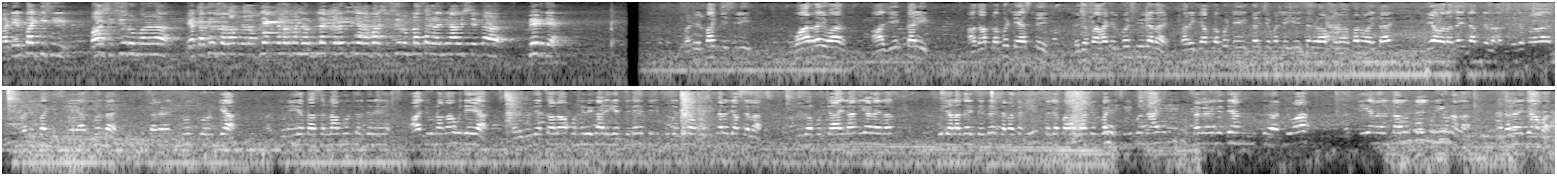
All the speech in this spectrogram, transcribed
हॉटेल बाकीश्री बार्शी शिवरूम एका दिवसात आपल्याला ब्लॅक कलर बनल्यावर ब्लॅक कलर दिलेला बार्शी शिवरूमला सगळ्यांनी आवश्यक भेट द्या. हॉटेल भाग्यश्री वार रविवार आज एक तारीख. आज आपला बड्डे असते. त्याच्या पहाटेल हॉटेल बंद ठेवलेला आहे. कारण की आपला बड्डे घरचे म्हणले हे सगळं आपल्याला बनवायचं आहे. देवाला जायचं आपल्याला. त्याच्या हॉटेल भाग्यश्री आज बंद आहे. सगळ्यांनी नोंद करून घ्या. आणि कुणी येत असेल लांबून तर त्याने आज येऊ नका उद्या या. कारण उद्या चालू आपण नवी गाडी घेतलेली आहे. त्याची पूजा देवापाशी करायची आपल्याला. तुळजापूरच्या आईला आणि याडायला पूजाला जायचंय दर्शनासाठी. त्याच्या पाया हॉटेल भाग्यश्री बंद सगळ्यांनी ध्यान किंवा लावून येऊ नका. सगळ्यांचे आभार.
